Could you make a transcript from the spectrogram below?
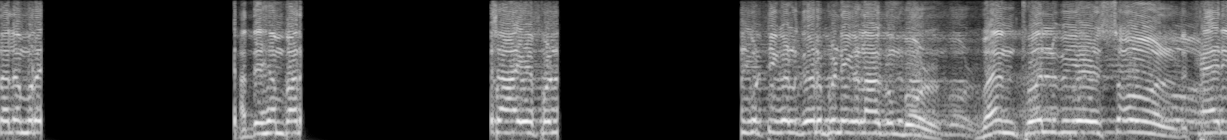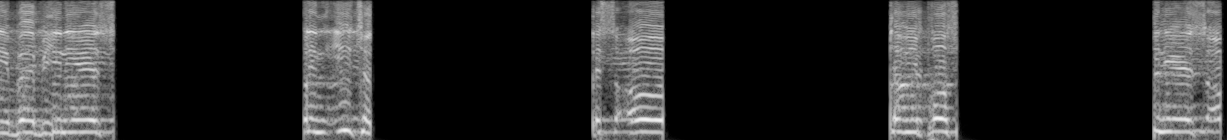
തലമുറ അദ്ദേഹം പറഞ്ഞ പെൺകുട്ടികൾ ഗർഭിണികളാകുമ്പോൾ when 12 years old carry baby in years in each of years old we post in years old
